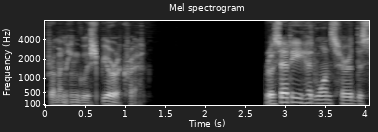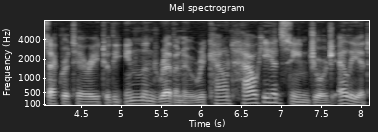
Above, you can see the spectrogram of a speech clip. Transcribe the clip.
from an English bureaucrat. Rossetti had once heard the secretary to the Inland Revenue recount how he had seen George Eliot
